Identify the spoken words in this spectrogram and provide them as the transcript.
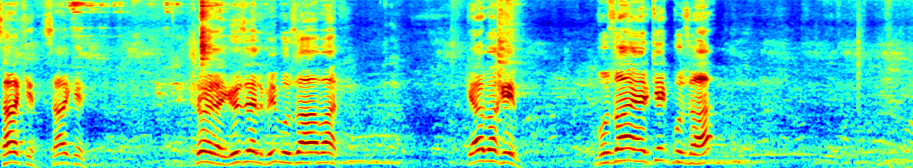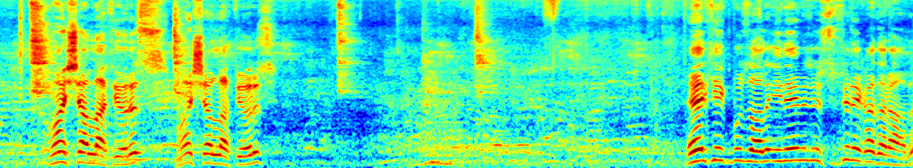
Sakin sakin. Şöyle güzel bir buzağı var. Gel bakayım. Buzağı erkek buzağı. Maşallah diyoruz. Maşallah diyoruz. Erkek buzağlı ineğimizin sütü ne kadar abi?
